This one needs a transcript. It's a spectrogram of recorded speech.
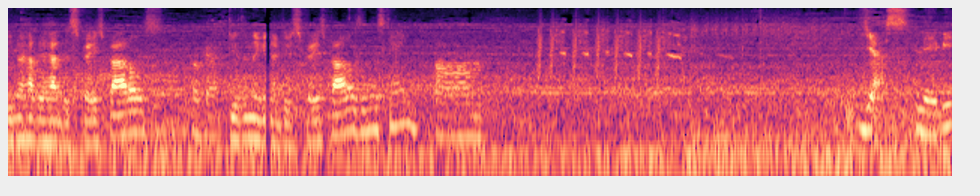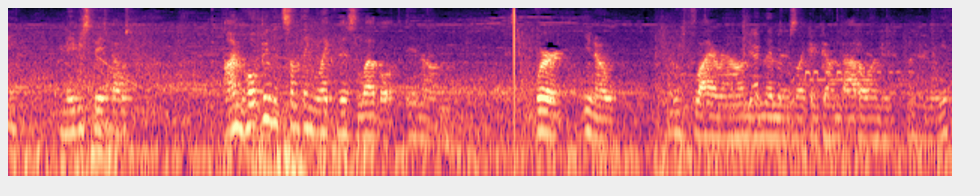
you know how they had the space battles. Okay. Do you think they're gonna do space battles in this game? Um. Yes, maybe, maybe space battles. I'm hoping it's something like this level in um, where you know we fly around and then there's like a gun battle under underneath.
